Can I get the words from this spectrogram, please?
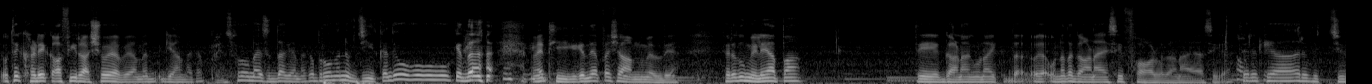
ਤੇ ਉੱਥੇ ਖੜੇ ਕਾਫੀ ਰਸ਼ ਹੋਇਆ ਪਿਆ। ਮੈਂ ਗਿਆ ਮੈਂ ਕਿਹਾ ਪ੍ਰਿੰਸ ਬ్రో ਮੈਂ ਸਿੱਧਾ ਗਿਆ। ਮੈਂ ਕਿਹਾ ਬ్రో ਮੈਂ ਨਵਜੀਤ। ਕਹਿੰਦੇ ਉਹ ਕਿਦਾਂ? ਮੈਂ ਠੀਕ ਹੈ। ਕਹਿੰਦੇ ਆਪਾਂ ਸ਼ਾਮ ਨੂੰ ਮਿਲਦੇ ਆ ਫਿਰ ਉਦੋਂ ਮਿਲੇ ਆਪਾਂ ਤੇ ਗਾਣਾ ਗੁਣਾ ਇੱਕ ਉਹਨਾਂ ਦਾ ਗਾਣਾ ਆਇਆ ਸੀ ਫਾਲ ਗਾਣਾ ਆਇਆ ਸੀਗਾ। ਤੇਰੇ. ਪਿਆਰ ਵਿੱਚ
